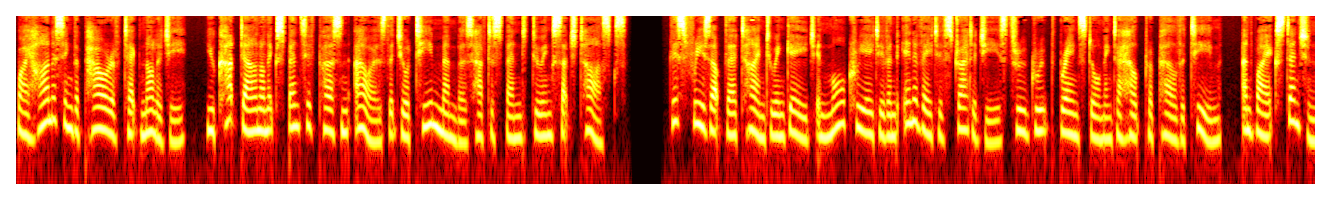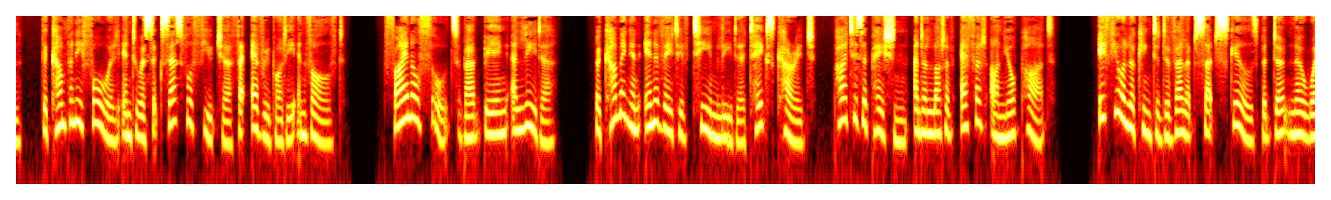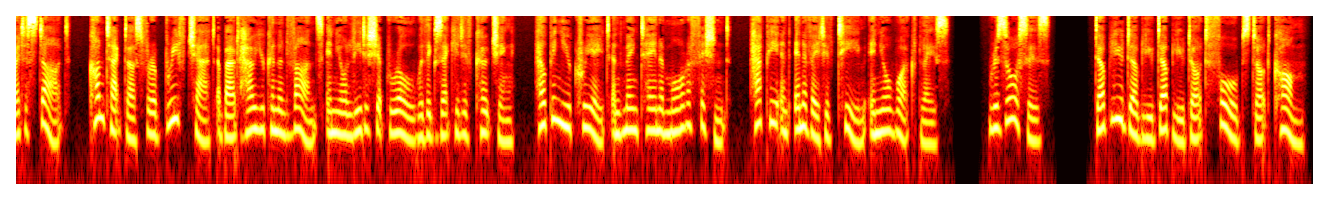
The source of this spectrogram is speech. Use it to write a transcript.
By harnessing the power of technology, you cut down on expensive person hours that your team members have to spend doing such tasks. This frees up their time to engage in more creative and innovative strategies through group brainstorming to help propel the team, and by extension, the company forward into a successful future for everybody involved. Final thoughts about being a leader. Becoming an innovative team leader takes courage, participation, and a lot of effort on your part. If you're looking to develop such skills but don't know where to start, contact us for a brief chat about how you can advance in your leadership role with executive coaching, helping you create and maintain a more efficient, happy, and innovative team in your workplace. Resources www.forbes.com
